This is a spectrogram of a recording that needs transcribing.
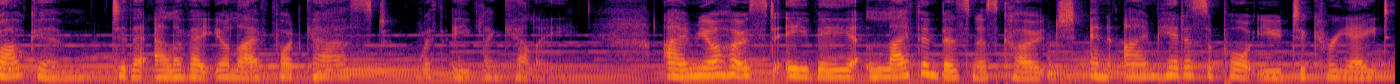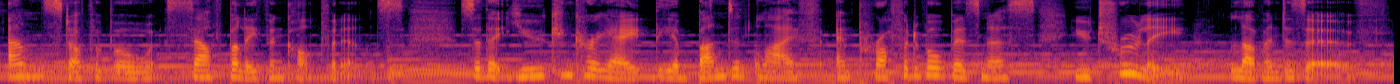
Welcome to the Elevate Your Life podcast with Evelyn Kelly. I'm your host, Evie, life and business coach, and I'm here to support you to create unstoppable self belief and confidence so that you can create the abundant life and profitable business you truly love and deserve.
